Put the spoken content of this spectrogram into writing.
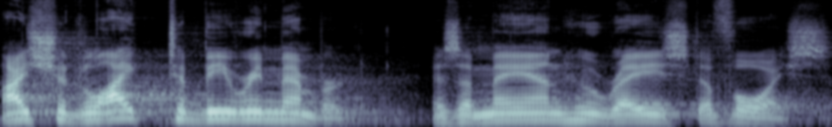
I should like to be remembered as a man who raised a voice,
